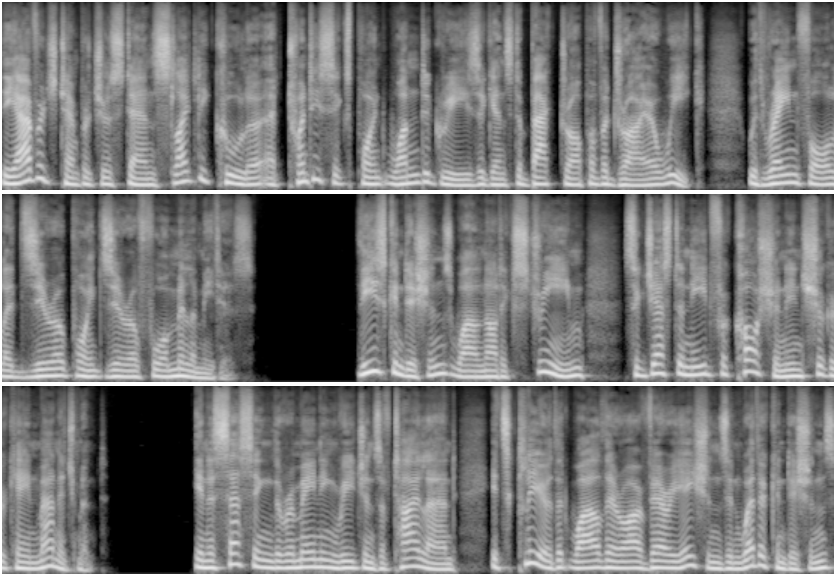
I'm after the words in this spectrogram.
The average temperature stands slightly cooler at 26.1 degrees against a backdrop of a drier week, with rainfall at 0.04 millimeters. These conditions, while not extreme, suggest a need for caution in sugarcane management. In assessing the remaining regions of Thailand, it's clear that while there are variations in weather conditions,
